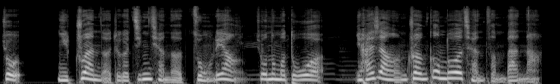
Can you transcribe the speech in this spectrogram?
就你赚的这个金钱的总量就那么多，你还想赚更多的钱怎么办呢？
